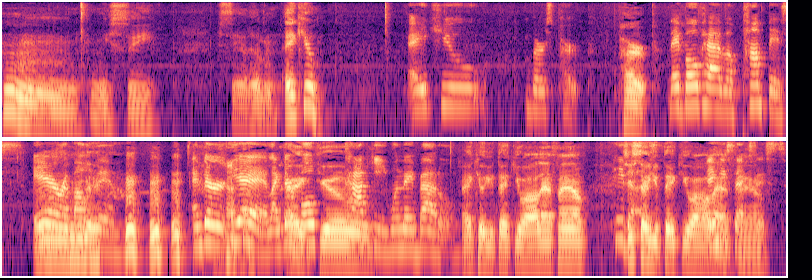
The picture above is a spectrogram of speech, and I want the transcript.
Hmm. Let me see. Said Hoodlum. AQ. AQ versus Perp. Perp. They both have a pompous air mm-hmm. about them. and they're, yeah, like they're both cocky when they battle. AQ. You think you all that fam? He She does. said you think you all and that, he's fam. sexist.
